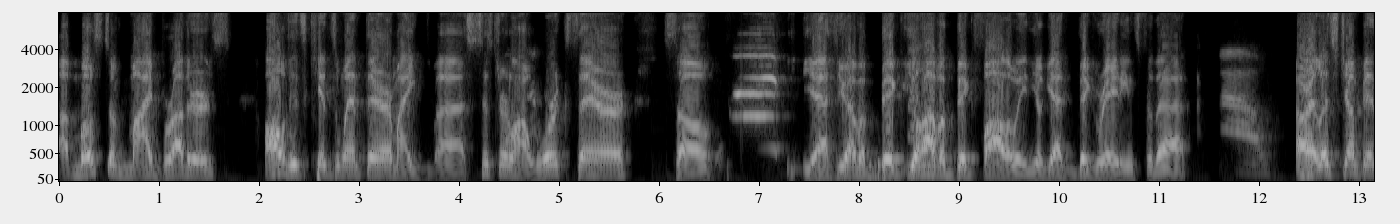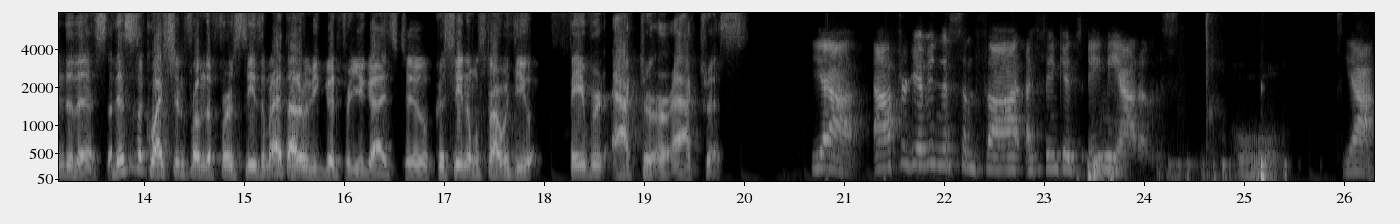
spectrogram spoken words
Uh, most of my brothers, all of his kids went there. My uh, sister-in-law works there. So, what? yes, you have a big. You'll have a big following. You'll get big ratings for that. Wow. All right, let's jump into this. This is a question from the first season, but I thought it would be good for you guys too. Christina, we'll start with you. Favorite actor or actress? Yeah, after giving this some thought, I think it's Amy Adams. Oh. Yeah,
